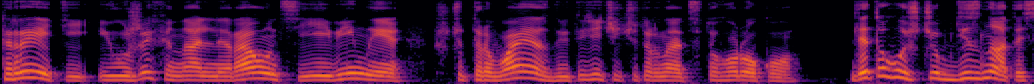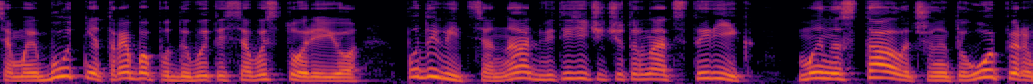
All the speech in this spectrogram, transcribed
третій і уже фінальний раунд цієї війни, що триває з 2014 року. Для того щоб дізнатися майбутнє, треба подивитися в історію. Подивіться на 2014 рік. Ми не стали чинити опір.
